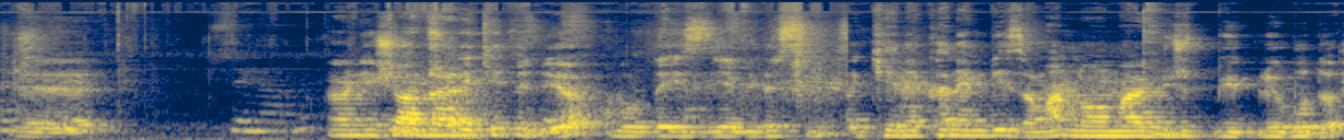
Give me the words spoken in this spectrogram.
Ee, örneğin şu anda hareket ediyor. Burada izleyebilirsiniz. Kene kan emdiği zaman normal vücut büyüklüğü budur.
